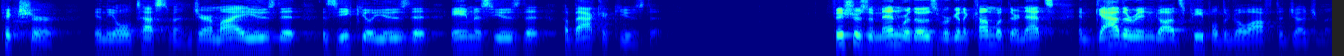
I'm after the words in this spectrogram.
picture in the Old Testament. Jeremiah used it, Ezekiel used it, Amos used it, Habakkuk used it. Fishers of men were those who were going to come with their nets and gather in God's people to go off to judgment.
